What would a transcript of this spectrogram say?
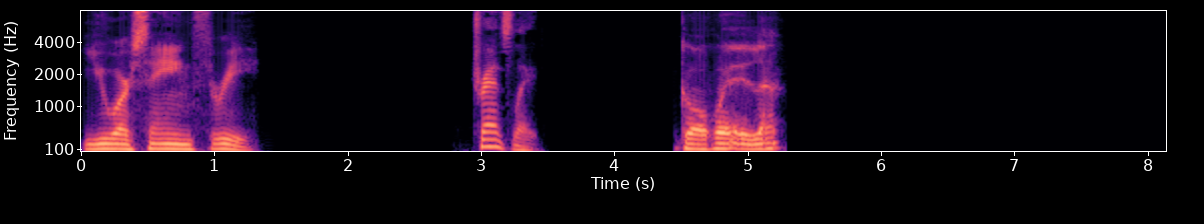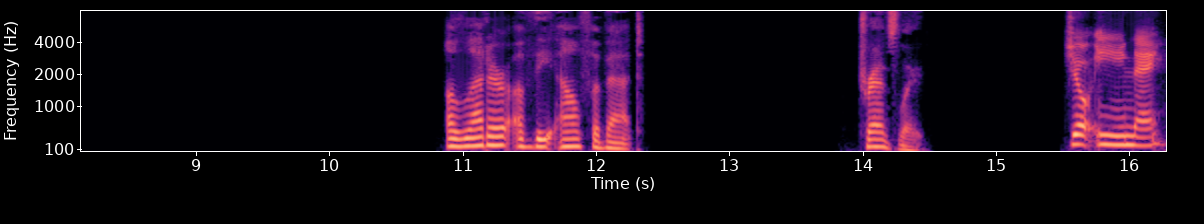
You are saying three. Translate. Gohuela. A letter of the alphabet. Translate. Joine.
